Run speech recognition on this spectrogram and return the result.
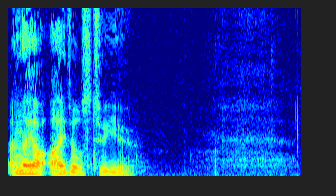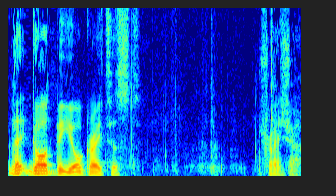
and they are idols to you. Let God be your greatest treasure.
